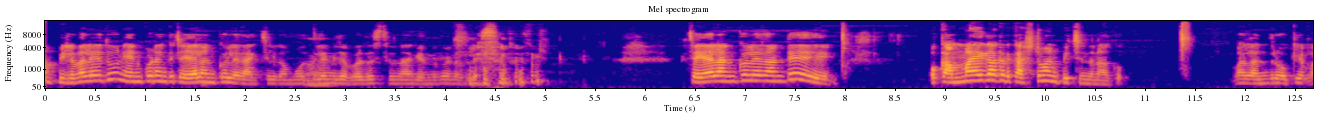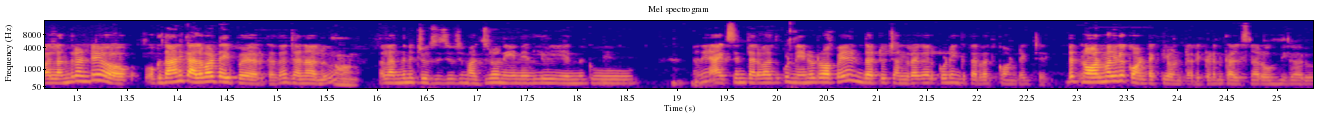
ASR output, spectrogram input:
పిలవలేదు. నేను కూడా ఇంకా చేయాలనుకోలేదు యాక్చువల్గా. వద్దులేండి జబర్దస్త్ నాకు ఎందుకు వదిలేసాను చేయాలనుకోలేదంటే ఒక అమ్మాయిగా అక్కడ కష్టం అనిపించింది నాకు. వాళ్ళందరూ ఓకే. వాళ్ళందరూ అంటే ఒక- ఒక దానికి అలవాటు అయిపోయారు కదా జనాలు. వాళ్ళందరినీ చూసి చూసి మధ్యలో నేను వెళ్ళి ఎందుకు? అని యాక్సిడెంట్ తర్వాత కూడా నేను డ్రాప్ అయ్యి అండ్ దట్టు చంద్ర గారు కూడా ఇంకా తర్వాత కాంటాక్ట్ చేయాలి. బట్ నార్మల్గా కాంటాక్ట్లో ఉంటారు ఇక్కడ కలిసిన రోహిణి గారు.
